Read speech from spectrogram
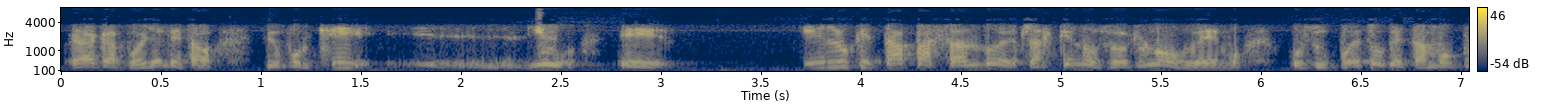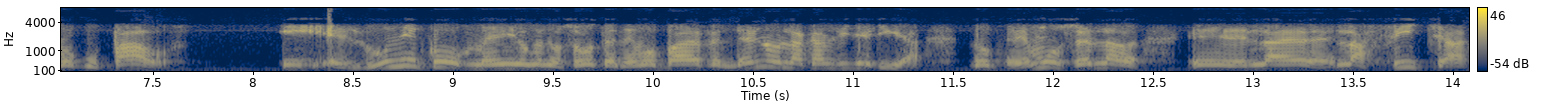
¿verdad? que apoya el Estado. Digo, ¿por qué? digo, ¿qué es lo que está pasando detrás que nosotros nos vemos? Por supuesto que estamos preocupados y el único medio que nosotros tenemos para defendernos es la Cancillería. No queremos ser la, eh, la, ficha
